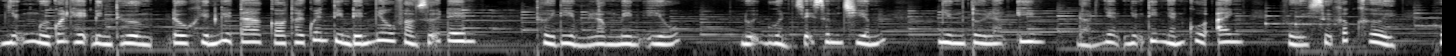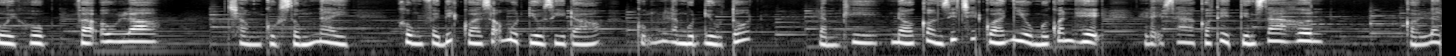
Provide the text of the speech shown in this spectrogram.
Những mối quan hệ bình thường đâu khiến người ta có thói quen tìm đến nhau vào giữa đêm. Thời điểm lòng mềm yếu, nỗi buồn dễ xâm chiếm. Nhưng tôi lặng im đón nhận những tin nhắn của anh với sự khấp khởi, hồi hộp và âu lo. Trong cuộc sống này, không phải biết quá rõ một điều gì đó cũng là một điều tốt. Lắm khi nó còn giết chết quá nhiều mối quan hệ lẽ ra có thể tiến xa hơn. Có lần,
